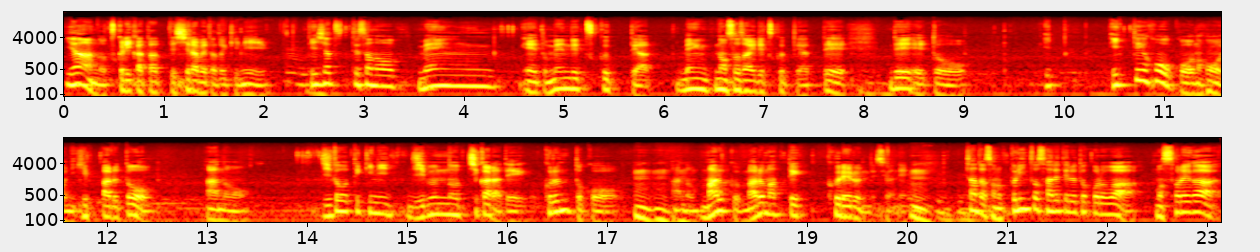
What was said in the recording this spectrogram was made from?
ヤーンの作り方って調べた時に、うん。T シャツってその綿,、えー、と綿で作ってあ綿の素材で作ってあってでえっ、とい一定方向の方に引っ張るとあの自動的に自分の力でくるんとこうあの丸く丸まってくれるんですよね。うん。ただそのプリントされてるところはもうそれが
